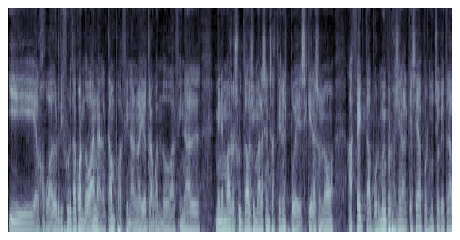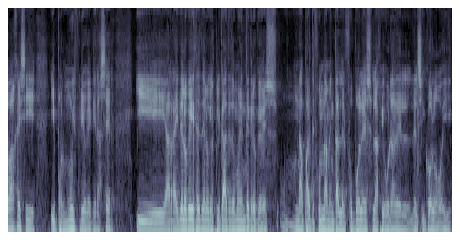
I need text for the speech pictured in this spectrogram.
y el jugador disfruta cuando gana en el campo, al final no hay otra, cuando al final vienen malos resultados y malas sensaciones, pues quieras o no, afecta, por muy profesional que sea, por mucho que trabajes y, y por muy frío que quieras ser. Y a raíz de lo que dices, de lo que explicaba Tete Morente, creo que es una parte fundamental del fútbol, es la figura del, psicólogo y,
